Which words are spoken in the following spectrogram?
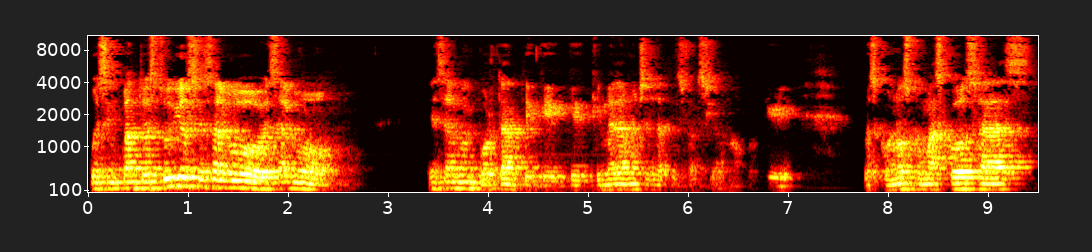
pues en cuanto a estudios es algo, es algo es algo importante que, que, me da mucha satisfacción, ¿no? porque pues conozco más cosas,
